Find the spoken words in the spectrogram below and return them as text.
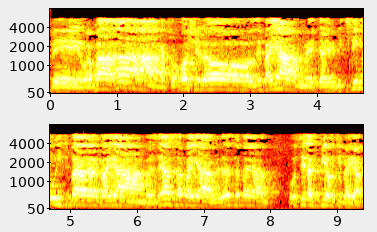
והוא אמר, אה, כוחו שלו זה בים, את המצרים הוא יטבע בים, וזה עשה בים, וזה עשה בים, הוא רוצה להטביע אותי בים,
